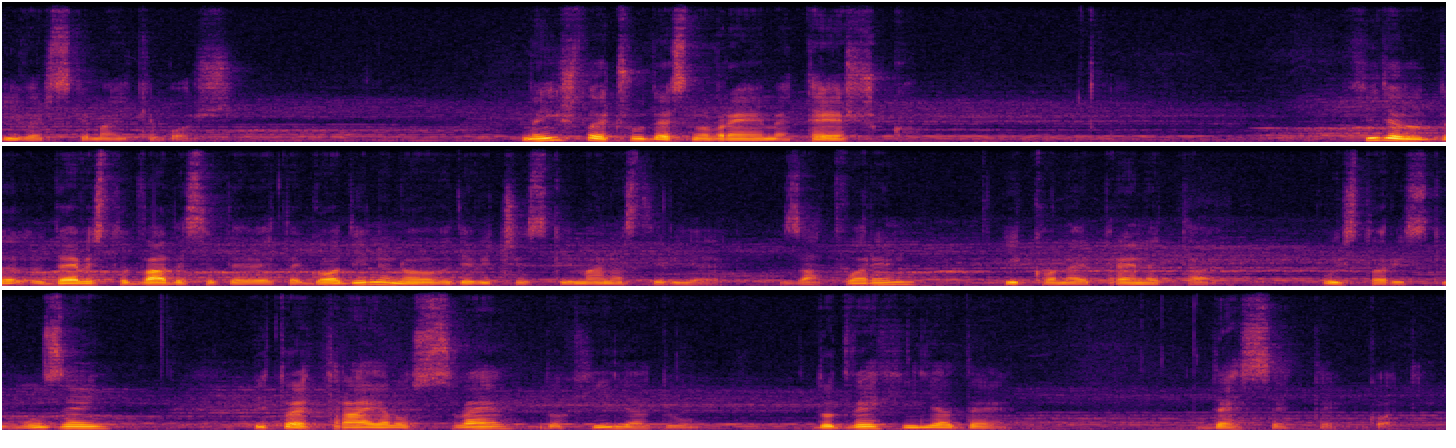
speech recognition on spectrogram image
Iverske majke Bože. Naišlo je čudesno vreme, teško. 1929. godine Novodjevičevski manastir je zatvoren, ikona je preneta u istorijski muzej i to je trajalo sve do 1000, do 2010. godine.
